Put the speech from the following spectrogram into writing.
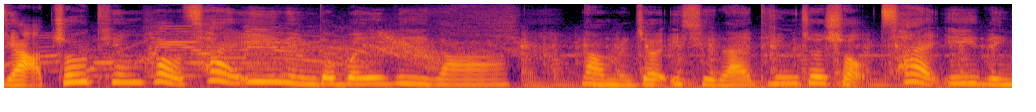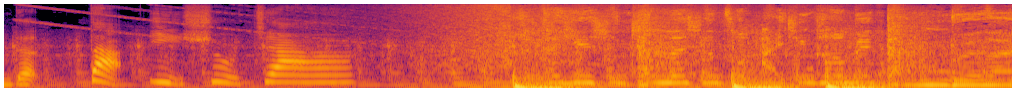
亚洲天后蔡依林的威力啦。那我们就一起来听这首蔡依林的《大艺术家》。他眼神湛蓝，像从爱情航被带回来，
